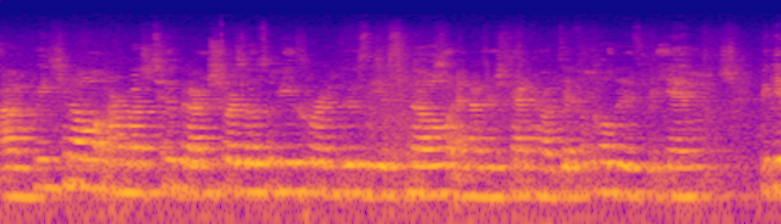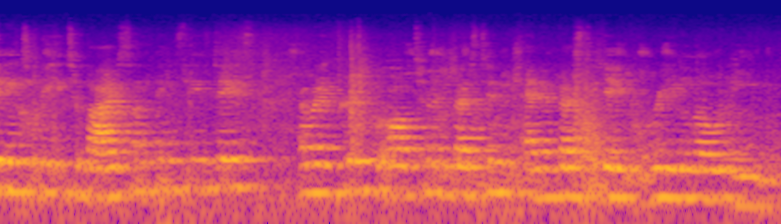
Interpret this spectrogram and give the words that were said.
um, we can all arm up too, but I'm sure those of you who are enthusiasts know and understand how difficult it is begin, beginning to be to buy some things these days. I would encourage you all to invest in and investigate reloading.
